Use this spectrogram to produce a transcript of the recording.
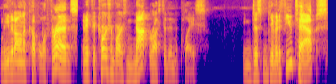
leave it on a couple of threads, and if your torsion bar is not rusted into place, you can just give it a few taps.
